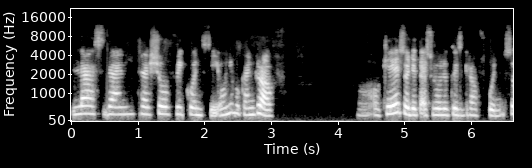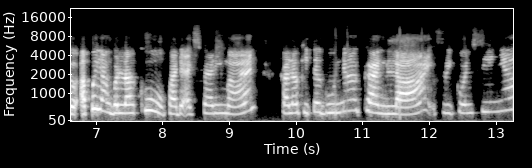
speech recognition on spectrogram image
less than threshold frequency. Oh ni bukan graph. Ah, okay, so dia tak suruh lukis graf pun. So apa yang berlaku pada eksperimen kalau kita gunakan light, frekuensinya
